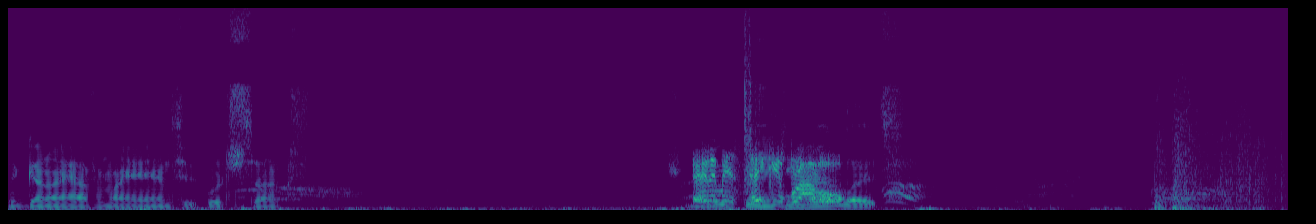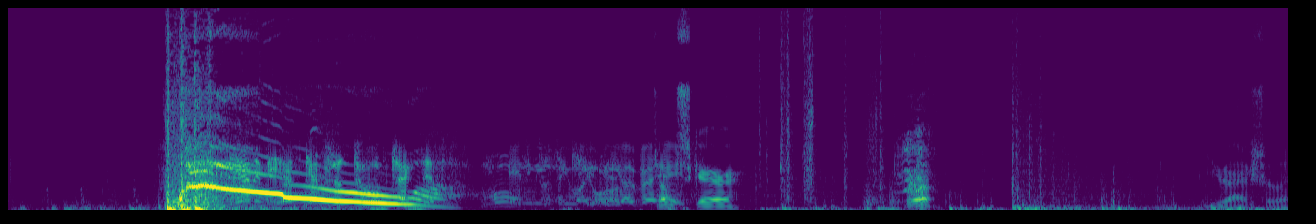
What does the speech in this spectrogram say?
The gun I have in my hands, which sucks. There's no Enemies taking blinking Bravo. red lights. The enemy has captured two objectives. Move Enemy to UAV secure. Overhead. Jump scare. What? You actually.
